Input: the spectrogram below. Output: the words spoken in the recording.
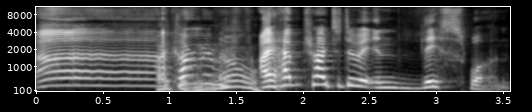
Uh, I, can't remember. if-. I have tried to do it in this one.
